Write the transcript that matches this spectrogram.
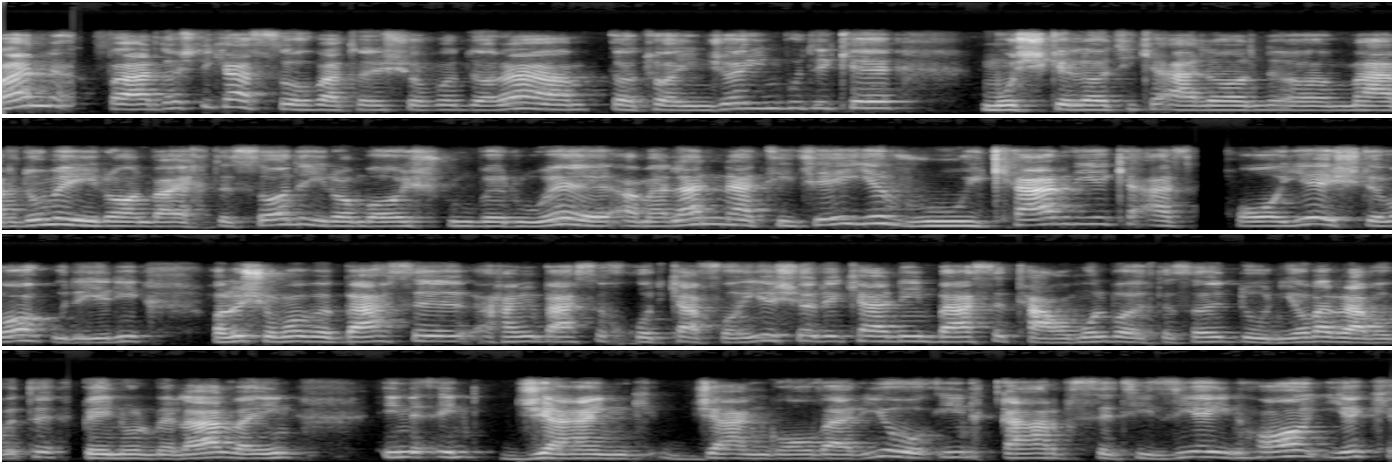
من برداشتی که از صحبت شما دارم تا, تا اینجا این بوده که مشکلاتی که الان مردم ایران و اقتصاد ایران باهاش روبروه عملا نتیجه یه روی کردیه که از پایه اشتباه بوده. یعنی حالا شما به بحث همین بحث خودکفایی اشاره کردیم بحث تعامل با اقتصاد دنیا و روابط بین الملل و این این این جنگ جنگاوری و این غرب ستیزی اینها یک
